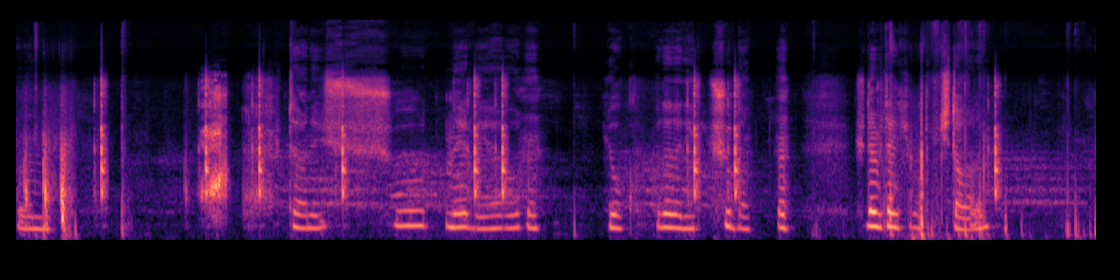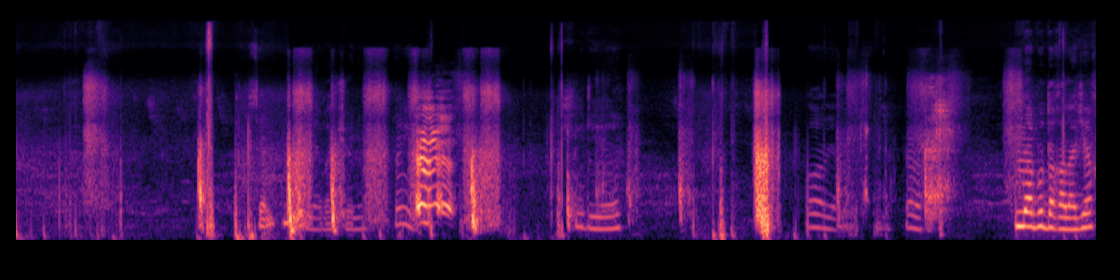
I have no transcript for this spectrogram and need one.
Tamam? Bir tane şu nerede ya. Yok. Burada da değil. Şuradan. Heh. Şuradan bir tane çit alalım. Sen nereye kaçıyorsun? Hayır. Şuraya. Bağlayalım şimdi. Evet. Bunlar burada kalacak.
